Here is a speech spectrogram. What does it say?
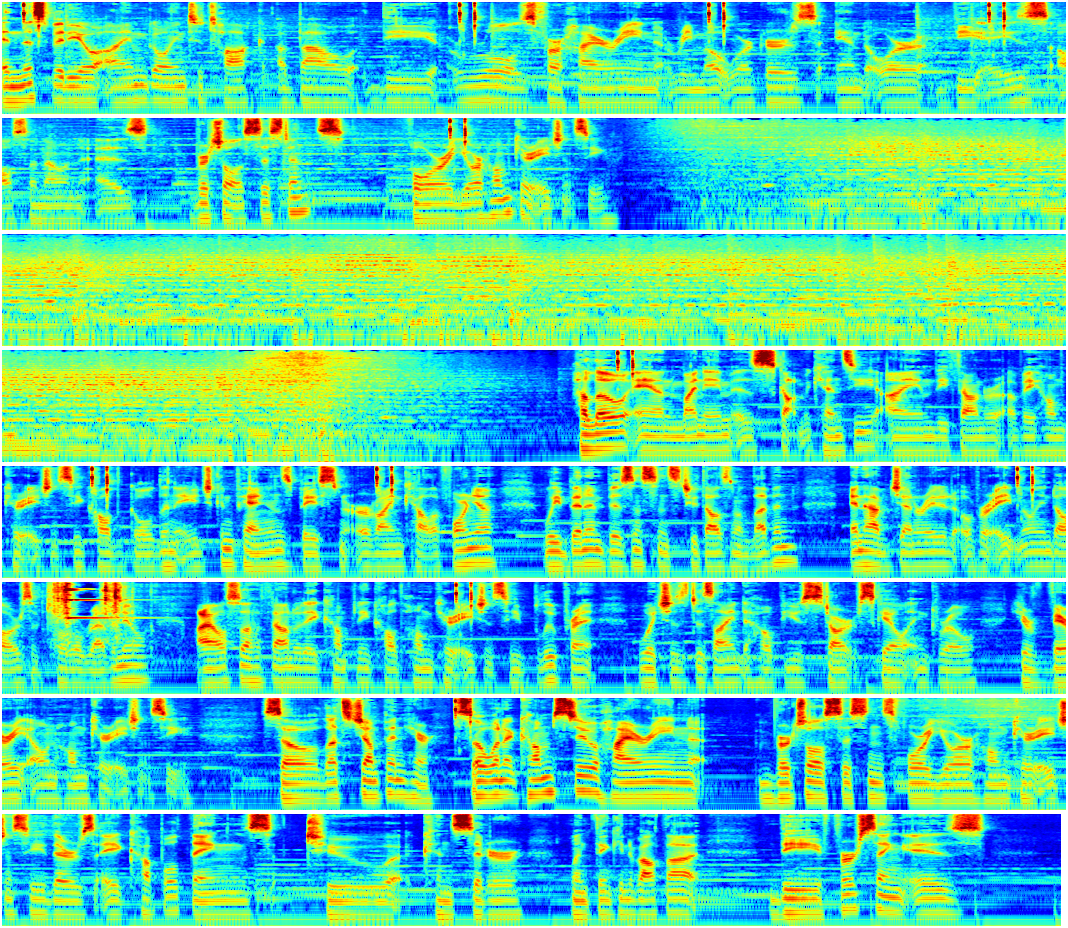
In this video, I'm going to talk about the rules for hiring remote workers and or VAs, also known as virtual assistants, for your home care agency. Hello, and my name is Scott McKenzie. I am the founder of a home care agency called Golden Age Companions based in Irvine, California. We've been in business since 2011 and have generated over $8 million of total revenue. I also have founded a company called Home Care Agency Blueprint, which is designed to help you start, scale, and grow your very own home care agency. So let's jump in here. So, when it comes to hiring virtual assistants for your home care agency, there's a couple things to consider when thinking about that. The first thing is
